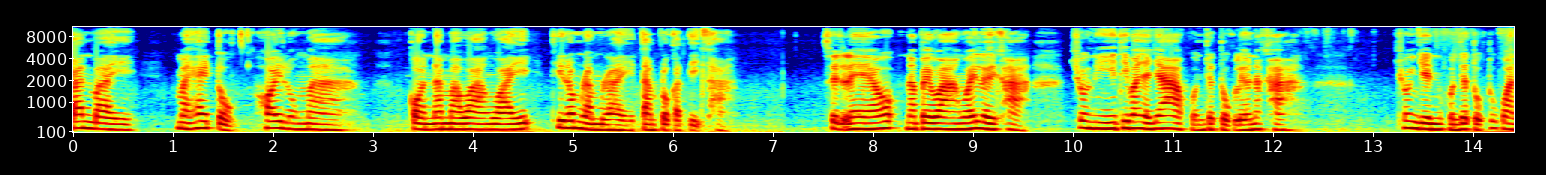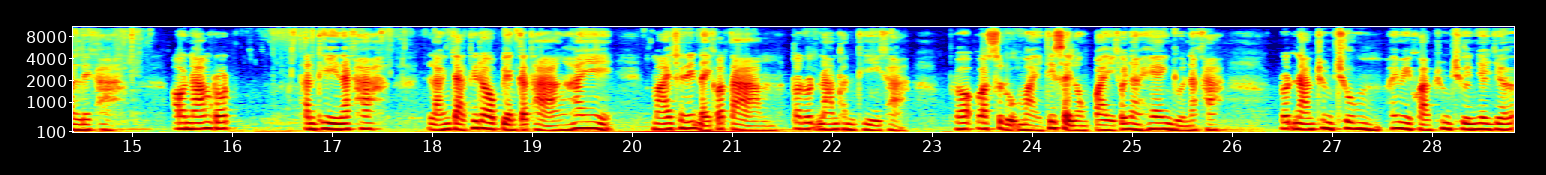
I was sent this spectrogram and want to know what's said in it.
ก้านใบไม่ให้ตกห้อยลงมา ก่อนนำมาวางไว้ที่ร่มรำไรตามปกติค่ะ เสร็จแล้วนำไปวางไว้เลยค่ะ ช่วงนี้ที่บ้านยาย่าฝนจะตกแล้วนะคะ ช่วงเย็นฝนจะตกทุกวันเลยค่ะ เอาน้ำรด ทันทีนะคะ หลังจากที่เราเปลี่ยนกระถางให้ไม้ชนิดไหนก็ตาม ต้องรดน้ำทันทีค่ะ เพราะวัสดุใหม่ที่ใส่ลงไปก็ยังแห้งอยู่นะคะรดน้ำชุ่มๆ ให้มีความชุ่มชื้นเยอะ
